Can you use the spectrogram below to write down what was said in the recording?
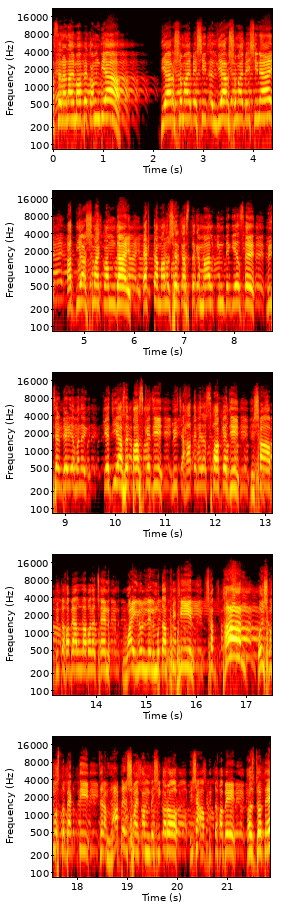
আছে না নাই মাপে কম দিয়া? দেওয়ার সময় বেশি দেওয়ার সময় বেশি নেয় আর দেওয়ার সময় কম দেয়। একটা মানুষের কাছ থেকে মাল কিনতে গিয়েছে নিচের ডেড়ি মানে কেজি আছে পাঁচ কেজি নিচে হাতে মেরে ছ কেজি। হিসাব দিতে হবে, আল্লাহ বলেছেন ওয়াইলুল্লিল মুতাফিফিন। সাবধান ওই সমস্ত ব্যক্তি যারা মাপের সময় কম বেশি করো, হিসাব দিতে হবে। হজরতে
